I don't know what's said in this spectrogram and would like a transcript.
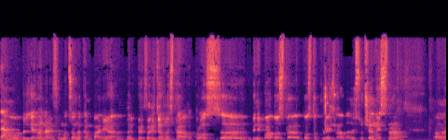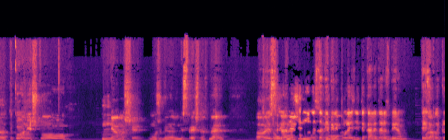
да. А, определено една информационна кампания, нали, предварително става въпрос, би ни била доста, доста полезна. Дали в случая наистина такова нещо нямаше. Може би нали, не срещнахме. А, и сега имаше, но не са ви били полезни, така ли да разбирам? Тези, Оля? които,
